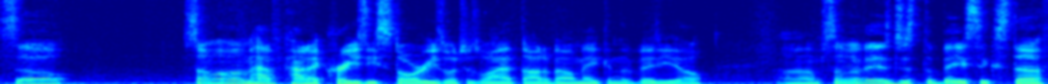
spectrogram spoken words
So some of them have kind of crazy stories which is why I thought about making the video. Um, some of it is just the basic stuff.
